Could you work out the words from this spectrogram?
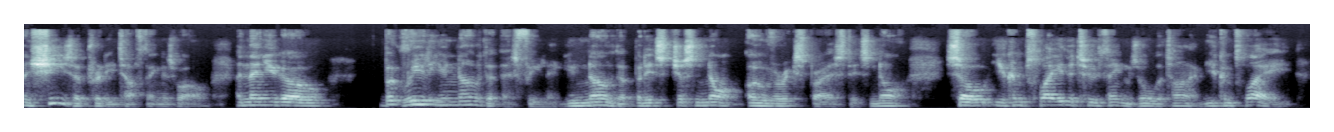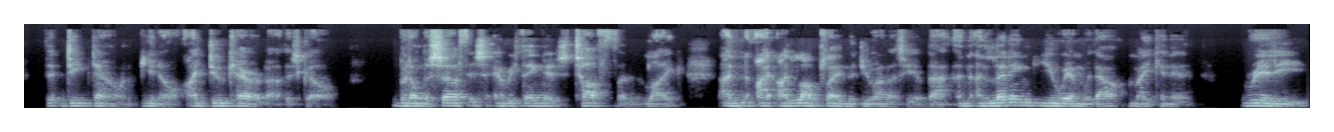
and she's a pretty tough thing as well. And then you go, but really you know that there's feeling. You know that but it's just not overexpressed. It's not so you can play the two things all the time. You can play that deep down you know i do care about this girl but on the surface everything is tough and like and i, I love playing the duality of that and, and letting you in without making it really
